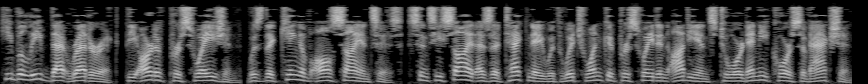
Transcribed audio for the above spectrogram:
He believed that rhetoric, the art of persuasion, was the king of all sciences, since he saw it as a techne with which one could persuade an audience toward any course of action.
